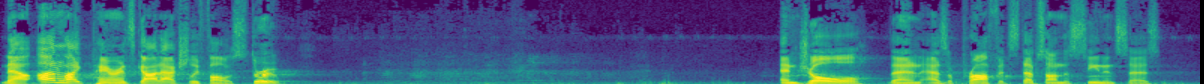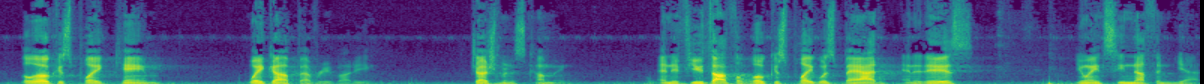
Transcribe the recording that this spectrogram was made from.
Now, unlike parents, God actually follows through. And Joel, then, as a prophet, steps on the scene and says, The locust plague came. Wake up, everybody. Judgment is coming. And if you thought the locust plague was bad, and it is, you ain't seen nothing yet.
